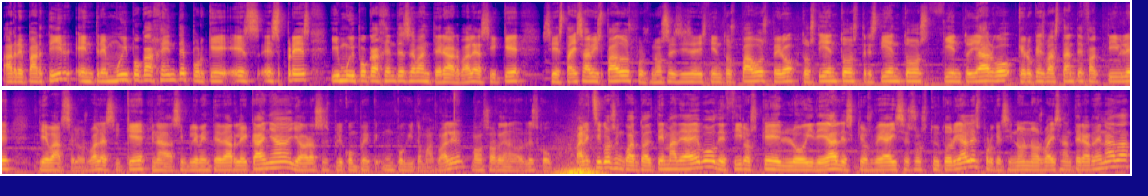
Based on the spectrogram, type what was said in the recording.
a repartir entre muy poca gente porque es express y muy poca gente se va a enterar, ¿vale? Así que si estáis avispados, pues no sé si 600 pavos, pero 200, 300, 100 y algo, creo que es bastante factible llevárselos, ¿vale? Así que nada, simplemente darle caña y ahora os explico un, un poquito más, ¿vale? Vamos a ordenador, let's go. Vale chicos, en cuanto al tema de Aevo, deciros que lo ideal es que os veáis esos tutoriales porque si no, no os vais a enterar de nada.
